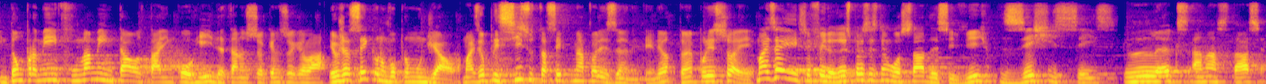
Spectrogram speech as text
Então, para mim é fundamental estar tá em corrida, estar tá não sei o que, não sei o que lá. Eu já sei que eu não vou pro mundial, mas eu preciso estar tá sempre me atualizando, entendeu? Então é por isso aí. Mas é isso, filhos. Eu espero que vocês tenham gostado desse vídeo. ZX6 Lux Anastácia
